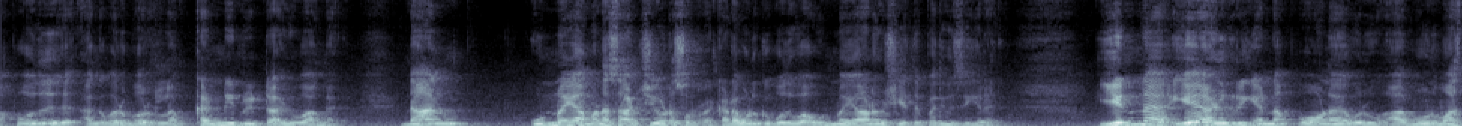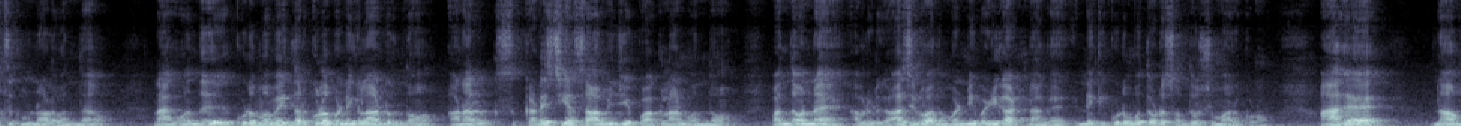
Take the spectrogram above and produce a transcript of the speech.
அப்போது அங்கே வருபவர்கள்லாம் கண்ணீர் விட்டு அழுவாங்க. நான் உண்மையாக மனசாட்சியோடு சொல்கிறேன் கடவுளுக்கு பொதுவாக உண்மையான விஷயத்தை பதிவு செய்கிறேன். என்ன ஏன் அழுகிறீங்கன்னா போன ஒரு மூணு மாதத்துக்கு முன்னால் வந்தோம். நாங்கள் வந்து குடும்பமே தற்கொலை பண்ணிக்கலான் இருந்தோம். ஆனால் கடைசியாக சாமிஜியை பார்க்கலான்னு வந்தோம். வந்தோடனே அவர்களுக்கு ஆசீர்வாதம் பண்ணி வழிகாட்டினாங்க. இன்றைக்கி குடும்பத்தோட சந்தோஷமாக இருக்கிறோம் ஆக நாம்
